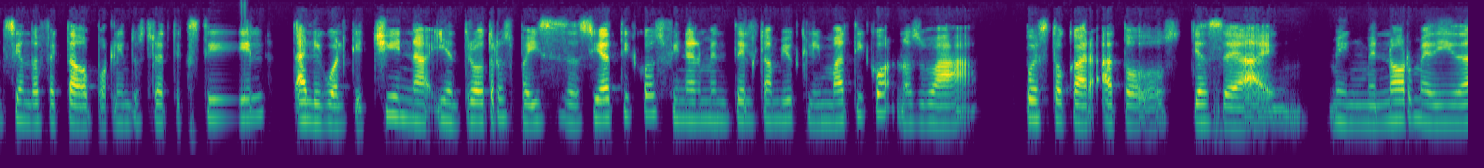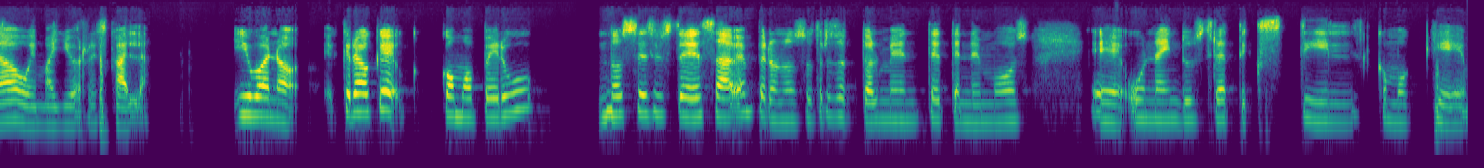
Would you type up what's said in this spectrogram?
siendo afectado por la industria textil, al igual que China y entre otros países asiáticos, finalmente el cambio climático nos va pues tocar a todos, ya sea en, en menor medida o en mayor escala. Y bueno, creo que como Perú no sé si ustedes saben, pero nosotros actualmente tenemos eh, una industria textil como que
